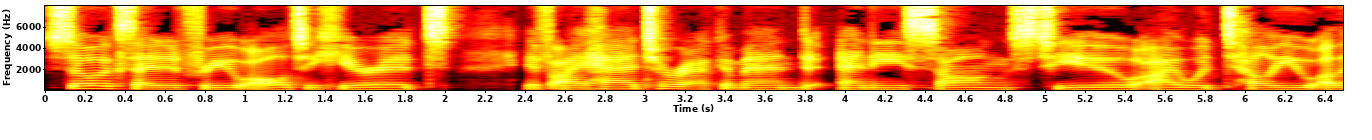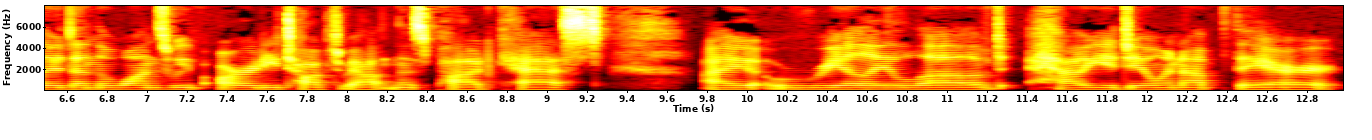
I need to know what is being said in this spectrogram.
so excited for you all to hear it. If I had to recommend any songs to you, I would tell you, other than the ones we've already talked about in this podcast, I really loved How You Doing Up There.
